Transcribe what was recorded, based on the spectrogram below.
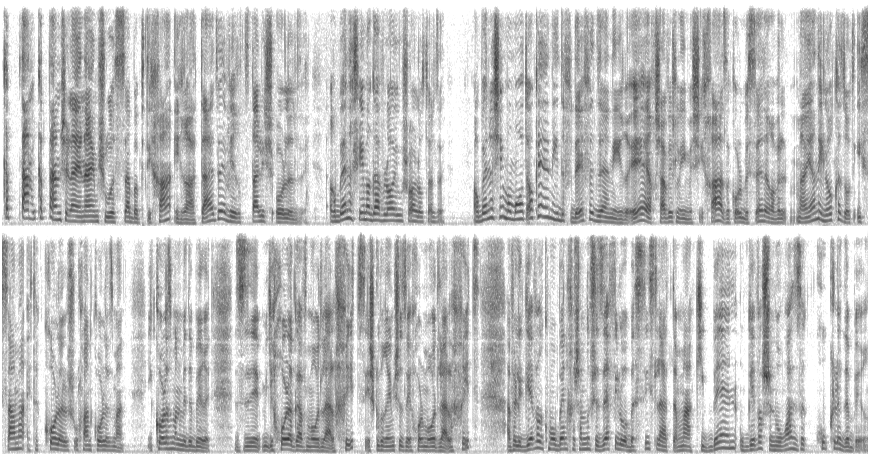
קטן קטן של העיניים שהוא עשה בפתיחה, היא ראתה את זה והיא רצתה לשאול על זה. הרבה נשים, אגב, לא היו שואלות על זה. הרבה נשים אומרות, אוקיי, אני אדפדף את זה, אני אראה, עכשיו יש לי משיכה, אז הכל בסדר, אבל מעיין היא לא כזאת, היא שמה את הכל על השולחן כל הזמן. היא כל הזמן מדברת. זה יכול אגב מאוד להלחיץ, יש גברים שזה יכול מאוד להלחיץ, אבל לגבר כמו בן חשבנו שזה אפילו הבסיס להתאמה, כי בן הוא גבר שנורא זקוק לדבר,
